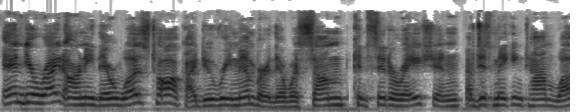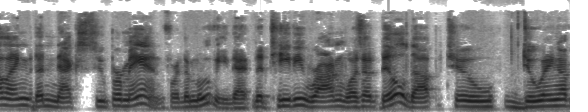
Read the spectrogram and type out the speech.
And you're right, Arnie. There was talk. I do remember there was some consideration of just making Tom Welling the next Superman for the movie. That the TV run was a build up to doing a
